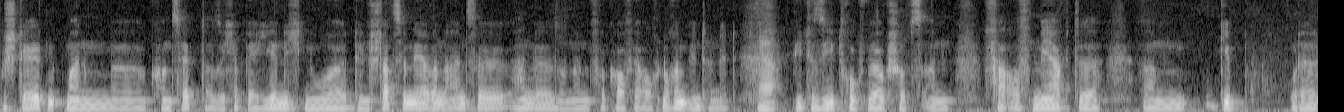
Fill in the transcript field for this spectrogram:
aufgestellt mit meinem äh, Konzept. Also ich habe ja hier nicht nur den stationären Einzelhandel, sondern verkaufe ja auch noch im Internet. Ja, Biete Siebdruck-Workshops an, fahre auf Märkte, ähm, gib oder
